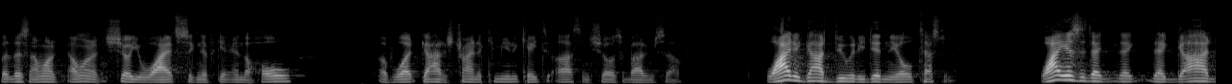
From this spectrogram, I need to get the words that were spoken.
But listen, I want, I want to show you why it's significant in the whole of what God is trying to communicate to us and show us about himself. Why did God do what he did in the Old Testament? Why is it that, that, that God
